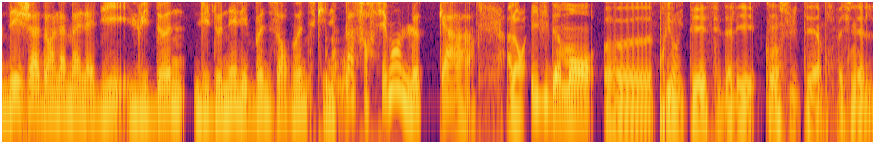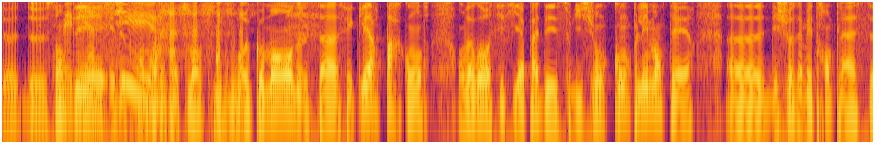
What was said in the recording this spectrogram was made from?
déjà dans la maladie, lui, donne, lui donner les bonnes hormones, ce qui n'est pas forcément le cas. Alors évidemment, euh, priorité, c'est d'aller consulter un professionnel de, santé et de prendre les traitements qu'il vous recommande, ça c'est clair. Par contre, on va voir aussi s'il n'y a pas des solutions complémentaires, euh, des choses à mettre en place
